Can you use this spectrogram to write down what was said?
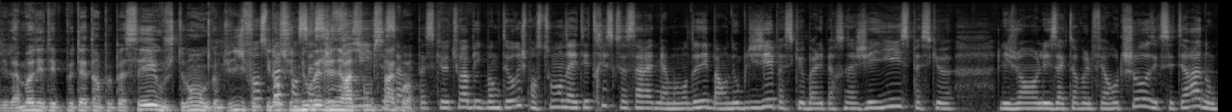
la mode était peut-être un peu passée, ou justement, comme tu dis, il faut qu'il lance une nouvelle génération fini, de ça, quoi. Parce que tu vois, Big Bang Theory, je pense que tout le monde a été triste que ça s'arrête, mais à un moment donné, bah, on est obligé parce que bah, les personnages vieillissent, parce que les gens, les acteurs veulent faire autre chose, etc. Donc,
